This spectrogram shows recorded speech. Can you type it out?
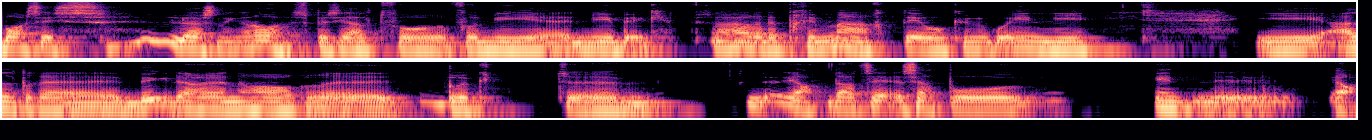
basisløsninger, da, spesielt for, for nye nybygg. Så her er det primært det å kunne gå inn i, i eldre bygg der en har brukt ja, der ser på in, ja,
